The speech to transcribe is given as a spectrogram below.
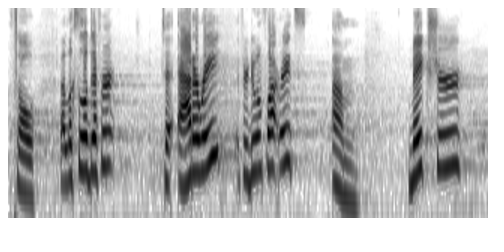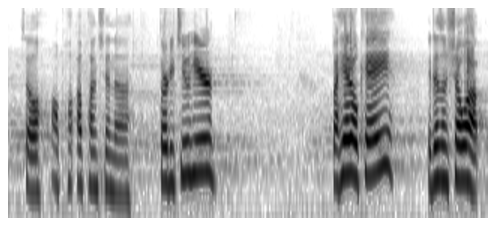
So that looks a little different. To add a rate, if you're doing flat rates, um, make sure, so I'll, I'll punch in a 32 here. If I hit OK, it doesn't show up.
